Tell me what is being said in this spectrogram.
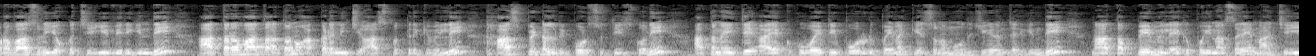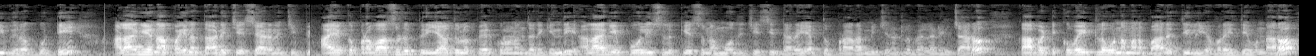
ప్రవాసుడి యొక్క చెయ్యి విరిగింది. ఆ తర్వాత అతను అక్కడ నుంచి ఆసుపత్రికి వెళ్ళి హాస్పిటల్ రిపోర్ట్స్ తీసుకొని అతనైతే ఆ యొక్క కువైటీ పౌరుడి పైన కేసు నమోదు చేయడం జరిగింది. నా తప్పేమీ లేకపోయినా సరే నా చెయ్యి విరగ్గొట్టి అలాగే నా పైన దాడి చేశాడని చెప్పి ఆ యొక్క ప్రవాసుడు ఫిర్యాదులో పేర్కొనడం జరిగింది. అలాగే పోలీసులు కేసు నమోదు చేసి దర్యాప్తు ప్రారంభించినట్లు వెల్లడించారు. కాబట్టి కువైట్లో ఉన్న మన భారతీయులు ఎవరైతే ఉన్నారో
